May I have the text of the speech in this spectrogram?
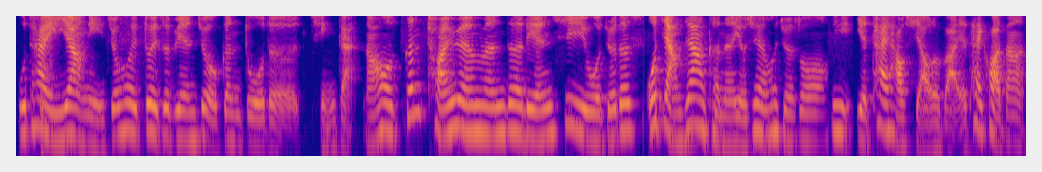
不太一样，你就会对这边就有更多的情感。然后跟团员们的联系，我觉得是我讲这样，可能有些人会觉得说你也太好笑了吧，也太夸张了。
